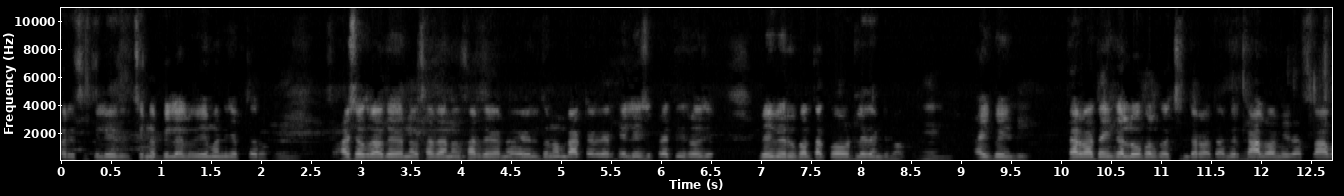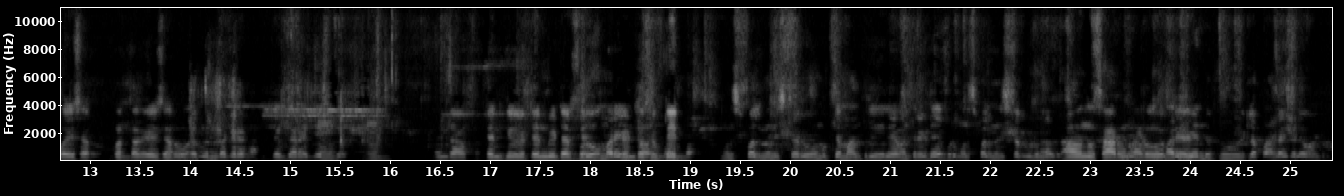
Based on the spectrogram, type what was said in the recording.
పరిస్థితి లేదు. చిన్న పిల్లలు ఏమని చెప్తారు? ఉమ్. అశోక్ రావు దగ్గరనో సదానంద్ సార్ దగ్గరనో వెళ్తున్నాం డాక్టర్ దగ్గరికి వెళ్ళేసి ప్రతిరోజు వెయ్యి వెయ్యి రూపాయలు తక్కువ అవ్వట్లేదండి మాకు. అయిపోయింది తర్వాత ఇంకా లోపలికి వచ్చిన తర్వాత మీరు కాలువ మీద స్లాబ్ వేశారు కొత్తగా వేశారు దగ్గరేనా దగ్గర జస్ట్. ఎంత టెన్ కిలో టెన్ మీటర్స్ మరి 10 to 15. మున్సిపల్ మినిస్టర్ ముఖ్యమంత్రి రేవంత్ రెడ్డి ఇప్పుడు మున్సిపల్ మినిస్టర్ కూడా ఉన్నాడు అవును సార్ ఉన్నాడు మరి. ఎందుకు ఇట్లా పనులు అయితే లేవంటారు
